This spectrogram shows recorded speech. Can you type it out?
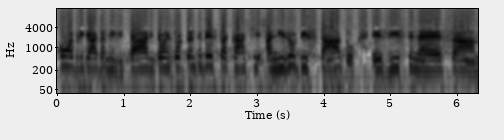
com a brigada militar. Então é importante destacar que a nível de estado existe nessa né,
